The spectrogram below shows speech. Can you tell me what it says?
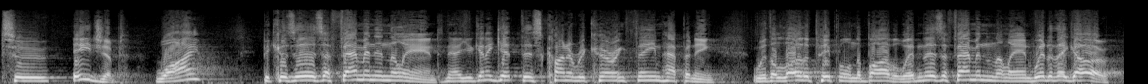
to Egypt. Why? Because there's a famine in the land. Now, you're going to get this kind of recurring theme happening with a lot of the people in the Bible. When there's a famine in the land, where do they go?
